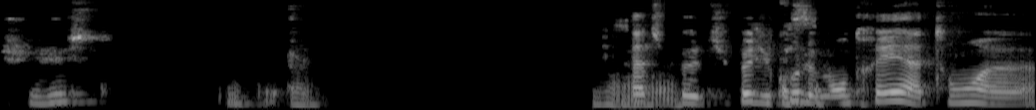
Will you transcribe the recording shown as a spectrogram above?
je suis juste. ça, tu peux, tu peux du coup le montrer à ton, euh,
